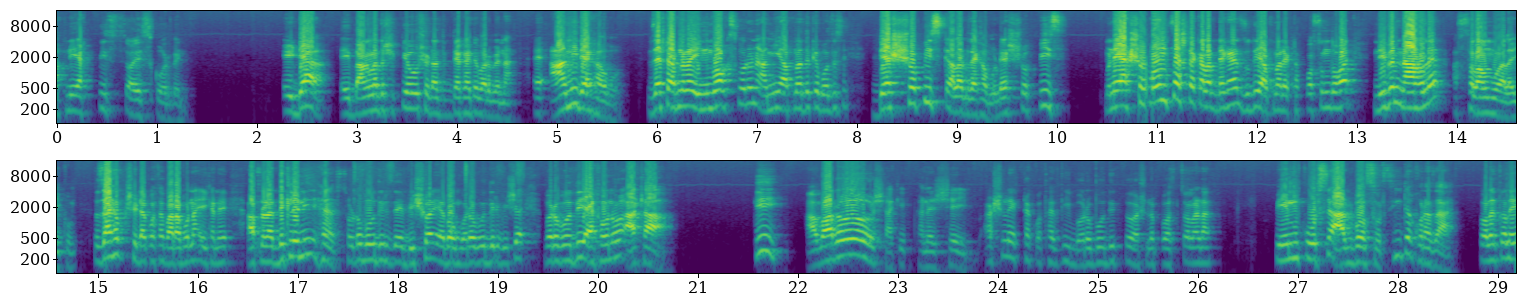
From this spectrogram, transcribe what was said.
আপনি এক পিস চয়েস করবেন। এইটা এই বাংলাদেশে কেউ সেটা দেখাতে পারবে না। আমি দেখাবো। জাস্ট আপনারা ইনবক্স করুন, আমি আপনাদেরকে বলতেছি, দেড়শো পিস কালার দেখাবো, দেড়শো পিস মানে একশো পঞ্চাশটা কালার দেখা যদি আপনার একটা পছন্দ হয়, নেবেন, না হলে আসসালামু আলাইকুম। তো যাই হোক, সেটা কথা বাড়াবো না, এখানে আপনারা দেখলেনি হ্যাঁ ছোট বৌদির যে বিষয় এবং বড় বৌদির বিষয়, বড় বৌদি এখনও আঠা। কি? আবারও শাকিব খানের সেই। আসলে একটা কথা কি, বড় বৌদির তো আসলে পথ চলাটা প্রেম করছে আট বছর, চিন্তা করা যায়। তলে তলে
